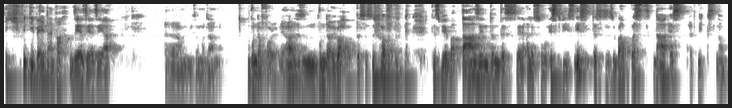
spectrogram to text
ich finde die Welt einfach sehr, sehr, sehr, ähm, wie soll man sagen, wundervoll. Ja, das ist ein Wunder überhaupt, dass, es überhaupt, dass wir überhaupt da sind und dass äh, alles so ist, wie es ist, dass es überhaupt was da ist, halt nichts. Ne?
